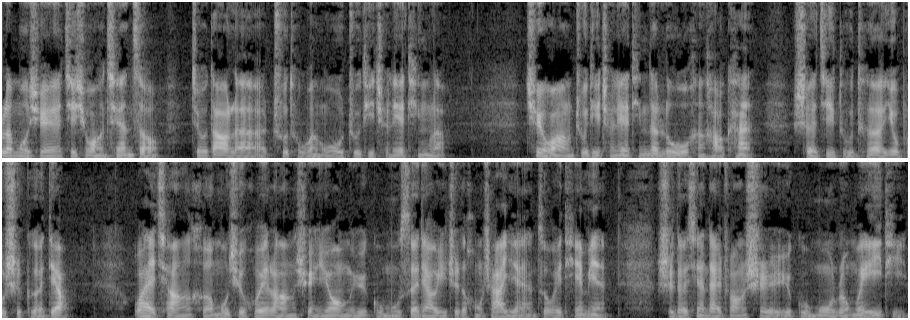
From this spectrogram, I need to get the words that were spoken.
了墓穴，继续往前走。就到了出土文物主体陈列厅了。去往主体陈列厅的路很好看，设计独特又不失格调。外墙和墓区回廊选用与古墓色调一致的红砂岩作为贴面，使得现代装饰与古墓融为一体。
